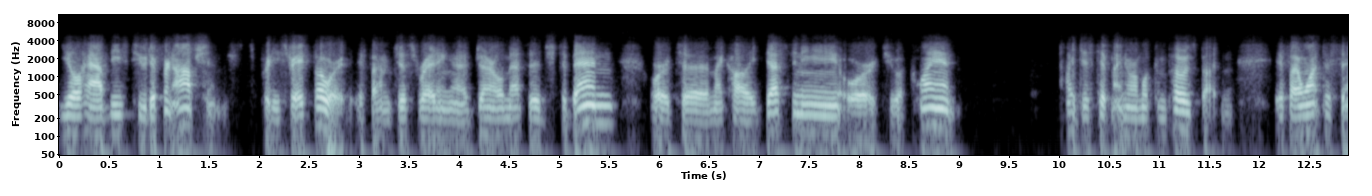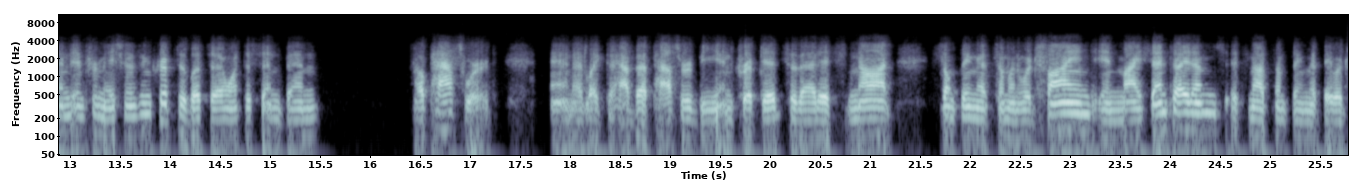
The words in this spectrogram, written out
you'll have these two different options pretty straightforward. If I'm just writing a general message to Ben or to my colleague Destiny or to a client, I just hit my normal compose button. If I want to send information as encrypted, let's say I want to send Ben a password, and I'd like to have that password be encrypted so that it's not something that someone would find in my sent items. It's not something that they would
